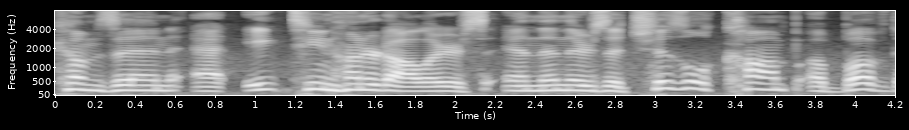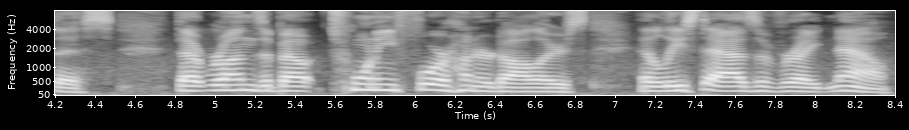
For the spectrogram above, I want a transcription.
comes in at $1,800 and then there's a Chisel comp above this that runs about $2,400 at least as of right now.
